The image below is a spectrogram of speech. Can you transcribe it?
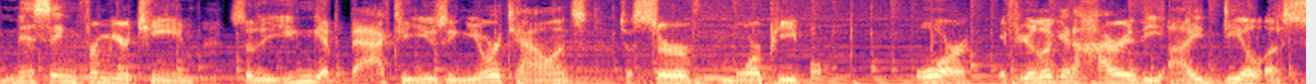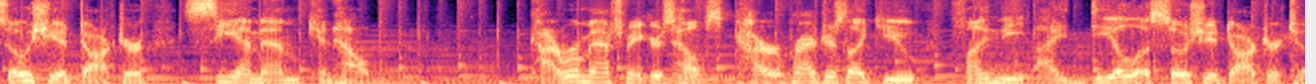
missing from your team so that you can get back to using your talents to serve more people. Or if you're looking to hire the ideal associate doctor, CMM can help. Chiro Matchmakers helps chiropractors like you find the ideal associate doctor to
